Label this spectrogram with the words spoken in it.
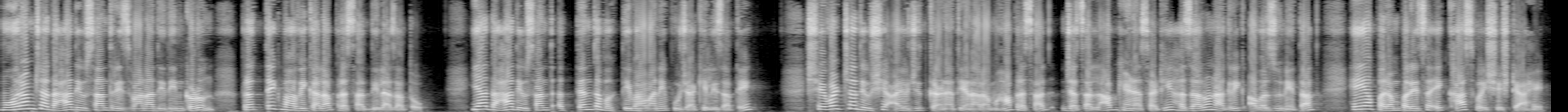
मोहरमच्या दहा दिवसांत रिझवाना दिदींकडून प्रत्येक भाविकाला प्रसाद दिला जातो. या दहा दिवसांत अत्यंत भक्तिभावाने पूजा केली जाते. शेवटच्या दिवशी आयोजित करण्यात येणारा महाप्रसाद ज्याचा लाभ घेण्यासाठी हजारो नागरिक आवर्जून येतात हे या परंपरेचं एक खास वैशिष्ट्य आहे.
